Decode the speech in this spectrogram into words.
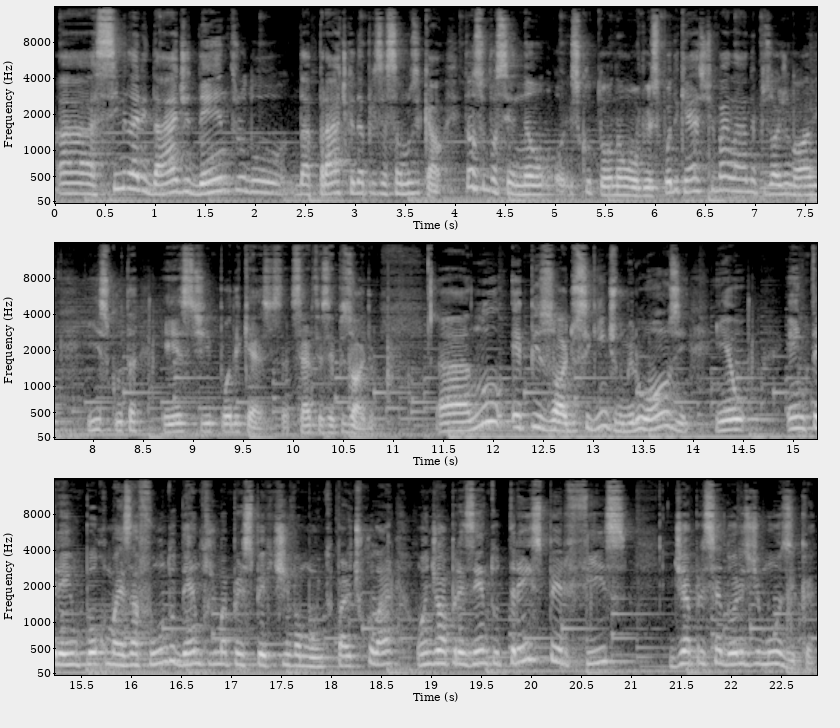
a similaridade dentro do, da prática da apreciação musical. Então, se você não escutou, não ouviu esse podcast, vai lá no episódio 9 e escuta este podcast, certo? Esse episódio. Uh, no episódio seguinte, número 11, eu entrei um pouco mais a fundo dentro de uma perspectiva muito particular, onde eu apresento três perfis de apreciadores de música,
